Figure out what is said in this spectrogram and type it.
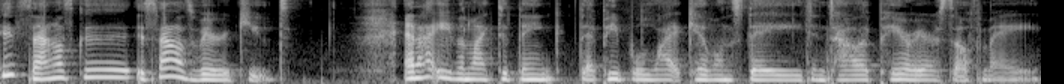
It sounds good. It sounds very cute. And I even like to think that people like Kevin Stage and Tyler Perry are self made.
